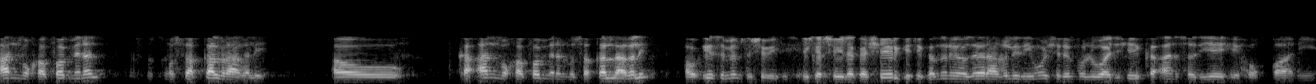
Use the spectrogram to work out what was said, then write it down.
ان مخفف من المثقل راغلي او کأن مخفف من المثقل راغلي او اسم هم څه شوی ذکر شوی لکه شعر کې چې کمونه یو ځای راغلي دی مشرف الواجه کأن صدیه حقانی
